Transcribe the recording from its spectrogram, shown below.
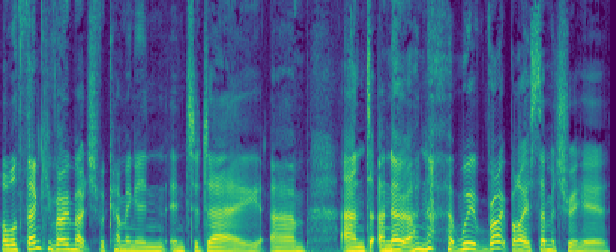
Oh well, thank you very much for coming in in today. Um, and I know, I know we're right by a cemetery here,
